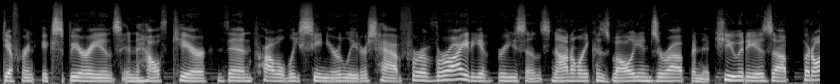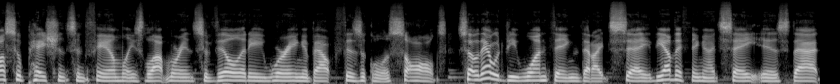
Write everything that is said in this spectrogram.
different experience in healthcare than probably senior leaders have for a variety of reasons, not only because volumes are up and acuity is up, but also patients and families, a lot more incivility, worrying about physical assaults. So that would be one thing that I'd say. The other thing I'd say is that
